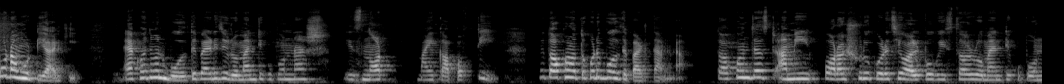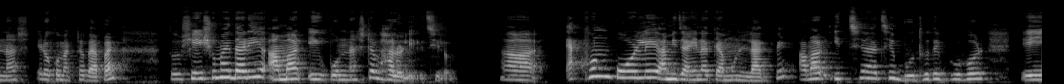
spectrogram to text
মোটামুটি আর কি। এখন যেমন বলতে পারি যে রোমান্টিক উপন্যাস is not my cup of tea তখন অত করে বলতে পারতাম না। তখন জাস্ট আমি পড়া শুরু করেছি অল্প বিস্তর রোমান্টিক উপন্যাস, এরকম একটা ব্যাপার। তো সেই সময় দাঁড়িয়ে আমার এই উপন্যাসটা ভালো লেগেছিল। এখন পড়লে আমি জানি না কেমন লাগবে। আমার ইচ্ছে আছে বুদ্ধদেব গুহর এই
